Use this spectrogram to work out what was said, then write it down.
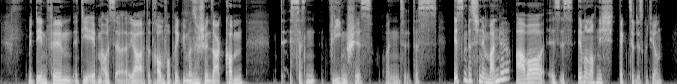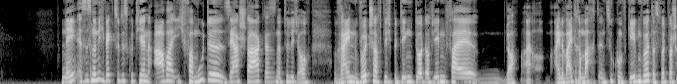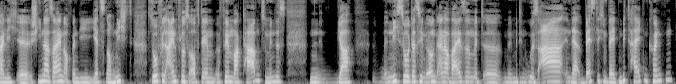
mit den Filmen, die eben aus äh, ja der Traumfabrik, wie man so schön sagt, kommen, ist das ein Fliegenschiss. Und das ist ein bisschen im Wandel, aber es ist immer noch nicht wegzudiskutieren. Nee, es ist nur nicht wegzudiskutieren, aber ich vermute sehr stark, dass es natürlich auch rein wirtschaftlich bedingt dort auf jeden Fall ja eine weitere Macht in Zukunft geben wird. Das wird wahrscheinlich äh, China sein, auch wenn die jetzt noch nicht so viel Einfluss auf dem Filmmarkt haben, zumindest n- ja nicht so, dass sie in irgendeiner Weise mit, äh, mit den USA in der westlichen Welt mithalten könnten.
